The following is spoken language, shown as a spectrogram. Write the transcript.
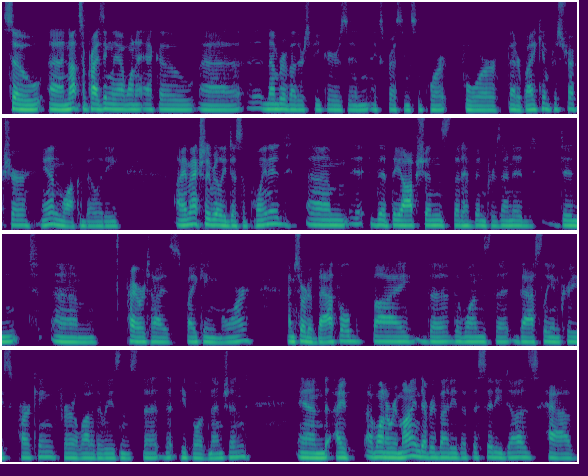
so uh, not surprisingly, I want to echo uh, a number of other speakers in expressing support for better bike infrastructure and walkability. I'm actually really disappointed um, that the options that have been presented didn't um, prioritize biking more. I'm sort of baffled by the the ones that vastly increase parking for a lot of the reasons that that people have mentioned. And I I want to remind everybody that the city does have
